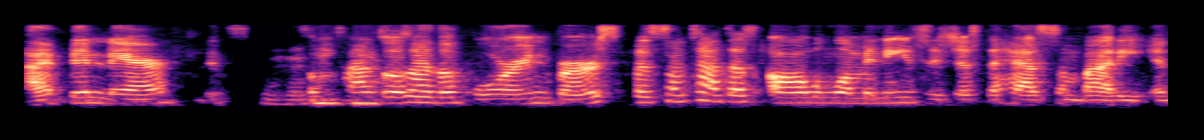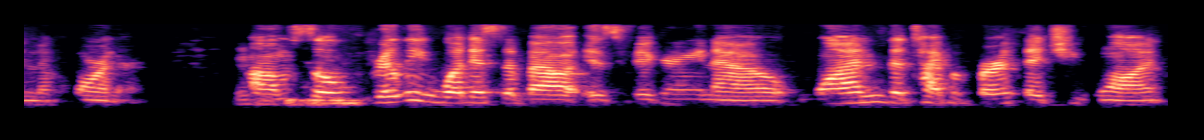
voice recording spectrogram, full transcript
I've been there. It's mm-hmm. sometimes those are the boring births, but sometimes that's all a woman needs is just to have somebody in the corner. Mm-hmm. Um, so really what it's about is figuring out one, the type of birth that you want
